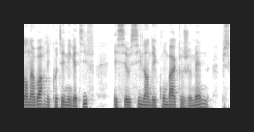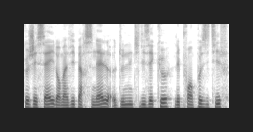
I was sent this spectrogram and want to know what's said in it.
en avoir les côtés négatifs. Et c'est aussi l'un des combats que je mène, puisque j'essaye dans ma vie personnelle de n'utiliser que les points positifs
